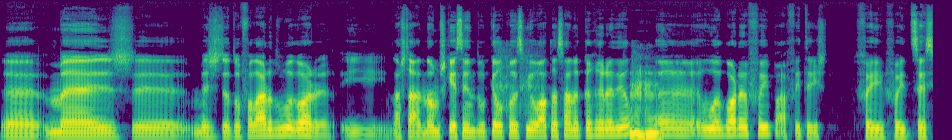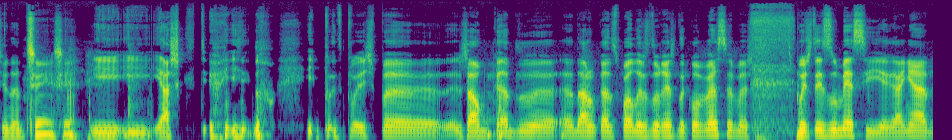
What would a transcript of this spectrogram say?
uh, mas, uh, mas eu estou a falar do agora e lá está, não me esquecem do que ele conseguiu alcançar na carreira dele. Uhum. Uh, o agora foi, pá, foi triste, foi, foi decepcionante. Sim, sim. E, e- e acho que e, e depois para já um bocado a, a dar um bocado de spoilers do resto da conversa, mas depois tens o Messi a ganhar a,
